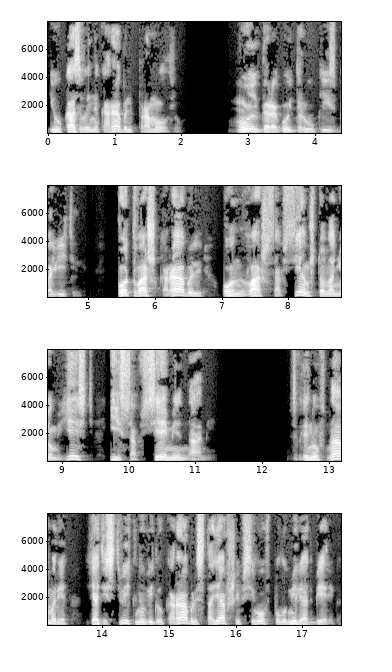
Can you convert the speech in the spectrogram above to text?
и, указывая на корабль, промолвил. «Мой дорогой друг и избавитель, вот ваш корабль, он ваш со всем, что на нем есть, и со всеми нами. Взглянув на море, я действительно увидел корабль, стоявший всего в полумиле от берега.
